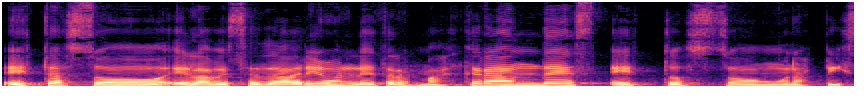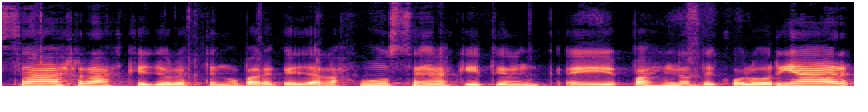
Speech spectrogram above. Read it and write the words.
Estas son el abecedario en letras más grandes. Estos son unas pizarras que yo les tengo para que ellas las usen. Aquí tienen eh, páginas de colorear.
